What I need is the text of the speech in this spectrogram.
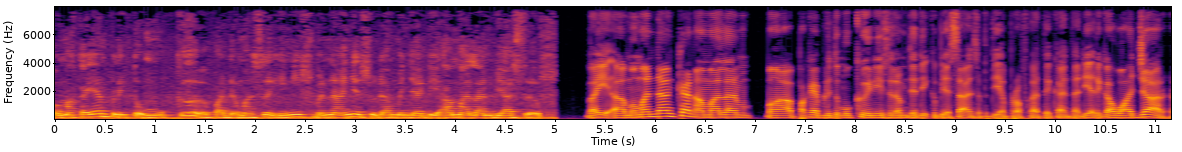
Pemakaian pelitup muka pada masa ini sebenarnya sudah menjadi amalan biasa. Baik, uh, memandangkan amalan uh, pakai pelitup muka ini sudah menjadi kebiasaan seperti yang Prof katakan tadi, adakah wajar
